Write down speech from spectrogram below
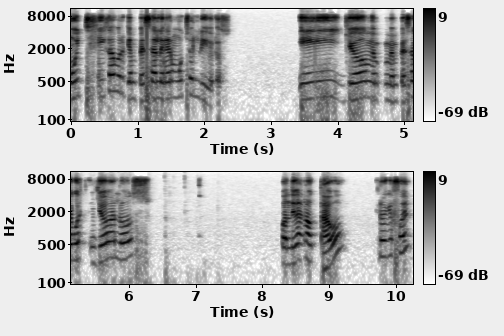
muy chica porque empecé a leer muchos libros. Y yo me, me empecé a cuestionar, yo a los, cuando iba en octavo, creo que fue,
